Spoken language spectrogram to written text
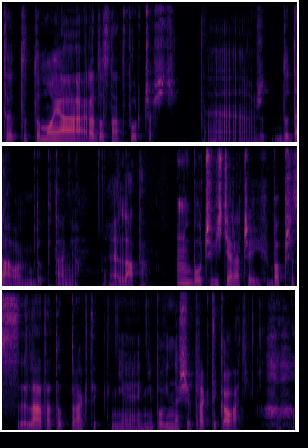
to, to, to moja radosna twórczość. E, że dodałem do pytania e, lata. Bo oczywiście raczej chyba przez lata to praktyk nie, nie powinno się praktykować. Ha, ha,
